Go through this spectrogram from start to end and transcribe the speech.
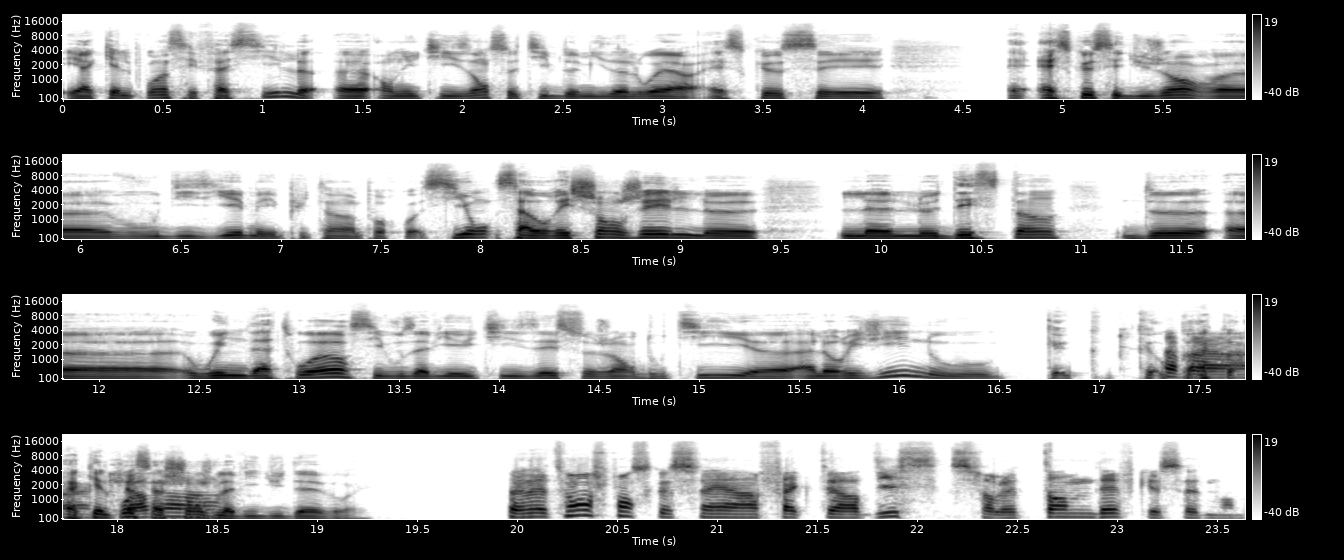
et à quel point c'est facile euh, en utilisant ce type de middleware? Est-ce que c'est est-ce que c'est du genre euh, vous vous disiez mais putain pourquoi? Si on ça aurait changé le le, le destin de euh, Wind at War si vous aviez utilisé ce genre d'outil euh, à l'origine ou que- que- Ah bah, à, à quel point ça change la vie du dev ouais? Honnêtement, je pense que c'est un facteur 10 sur le temps de dev que ça demande.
